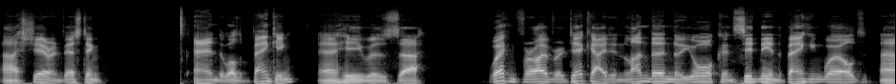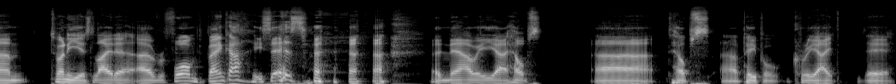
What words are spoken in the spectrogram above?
uh, share investing, and the world of banking. Uh, he was uh, working for over a decade in London, New York, and Sydney in the banking world. Um, 20 years later, a reformed banker, he says. and now he uh, helps uh, helps uh, people create their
